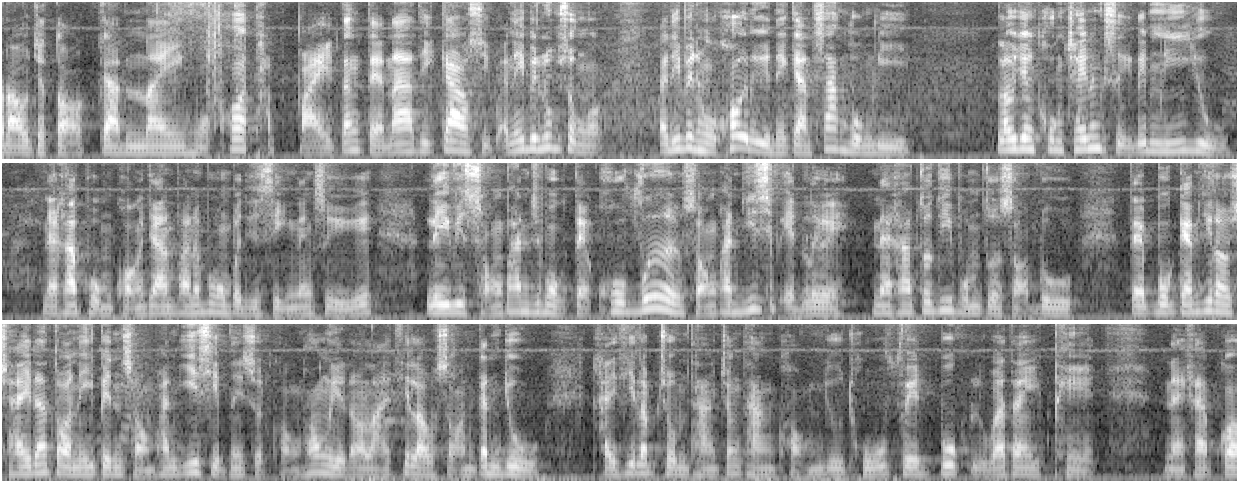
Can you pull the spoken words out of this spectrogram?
เราจะต่อกันในหัวข้อถัดไปตั้งแต่หน้าที่ 90 อันนี้เป็นรูปทรงอันนี้เป็นหัวข้ออื่นในการสร้างวงดี เรายังคงใช้หนังสือเล่มนี้อยู่ นะครับผมของอาจารย์พานุพงศ์ปฏิสิงห์หนังสือเลวิต2016 แต่โคเวอร์2021 เลยนะครับเท่าที่ผมตรวจสอบดู แต่โปรแกรมที่เราใช้ณตอนนี้เป็น 2020 ในส่วนของห้องเรียนออนไลน์ที่เราสอนกันอยู่ ใครที่รับชมทางช่องทางของ YouTube Facebook หรือว่าในเพจนะครับก็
